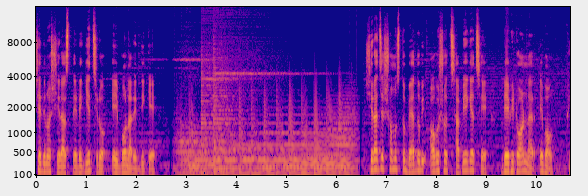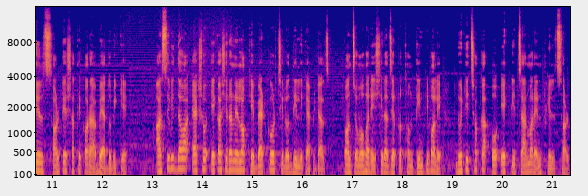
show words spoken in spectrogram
সেদিনও সিরাজ তেড়ে গিয়েছিল এই বোলারের দিকে। সিরাজের সমস্ত বেয়াদবি অবশ্য ছাপিয়ে গেছে ডেভিড ওয়ার্নার এবং ফিল সল্টের সাথে করা বেয়াদবিকে। আরসিবির দেওয়া একশো একাশি রানের লক্ষ্যে ব্যাট করছিল দিল্লি ক্যাপিটালস। পঞ্চম ওভারে সিরাজের প্রথম তিনটি বলে দুইটি ছক্কা ও একটি চার মারেন ফিল্ড সল্ট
